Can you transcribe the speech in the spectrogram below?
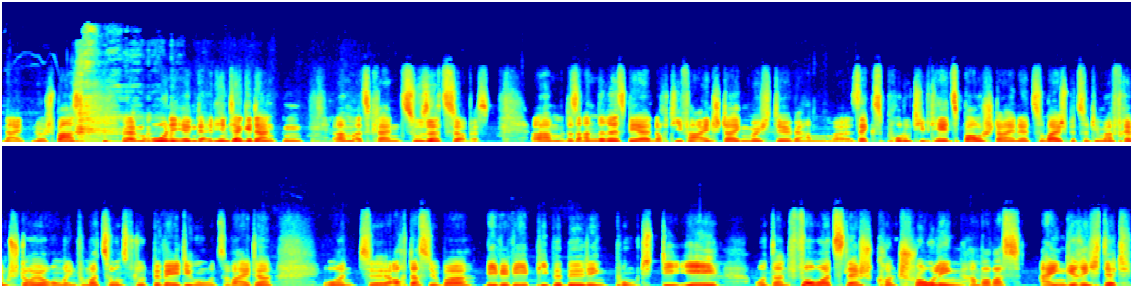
nein, nur Spaß, ähm, ohne irgendeinen Hintergedanken ähm, als kleinen Zusatzservice. Ähm, das andere ist, wer noch tiefer einsteigen möchte, wir haben äh, sechs Produktivitätsbausteine, zum Beispiel zum Thema Fremdsteuerung, Informationsflutbewältigung und so weiter. Und äh, auch das über www.peoplebuilding.de und dann forward slash controlling haben wir was eingerichtet.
